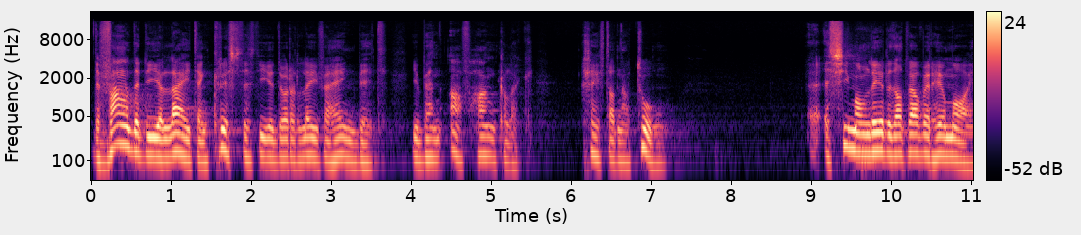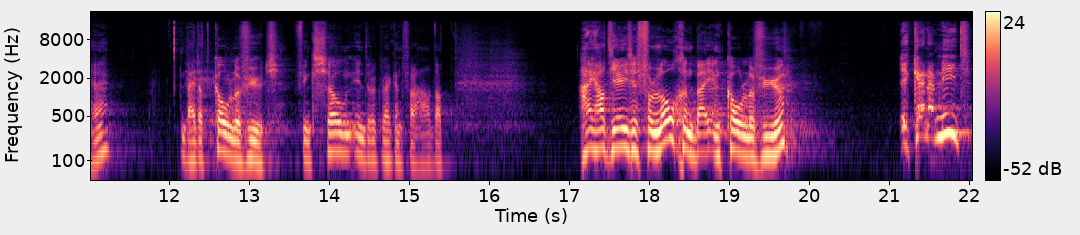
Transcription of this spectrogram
De Vader die je leidt en Christus die je door het leven heen bidt. Je bent afhankelijk. Geef dat nou toe. Eh, Simon leerde dat wel weer heel mooi, hè? Bij dat kolenvuurtje. Vind ik zo'n indrukwekkend verhaal. Dat hij had Jezus verlogen bij een kolenvuur. Ik ken hem niet.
